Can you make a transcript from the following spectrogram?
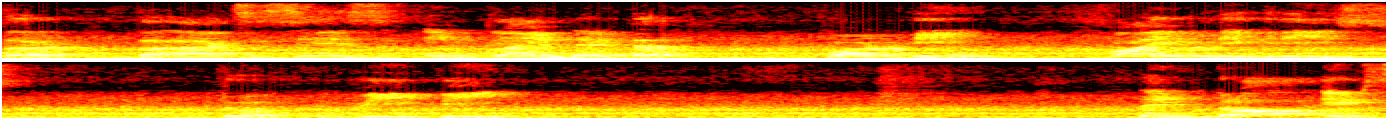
that the axis is inclined at 45 degrees to VP. Then draw its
